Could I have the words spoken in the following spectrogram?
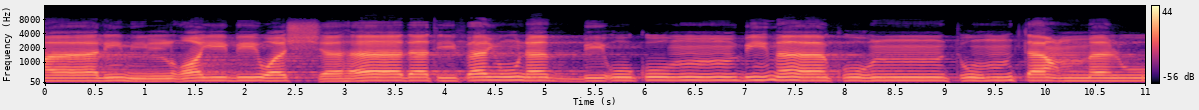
عالم الغيب والشهادة فينبئكم بما كنتم تعملون.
